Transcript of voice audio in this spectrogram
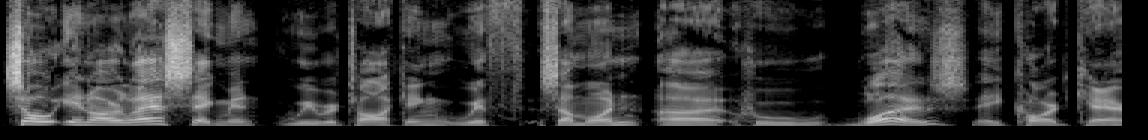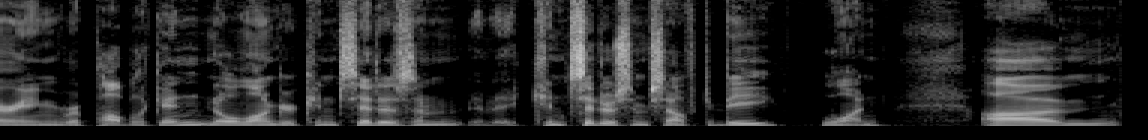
So, in our last segment, we were talking with someone uh, who was a card carrying Republican, no longer considers, him, considers himself to be one. Um,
